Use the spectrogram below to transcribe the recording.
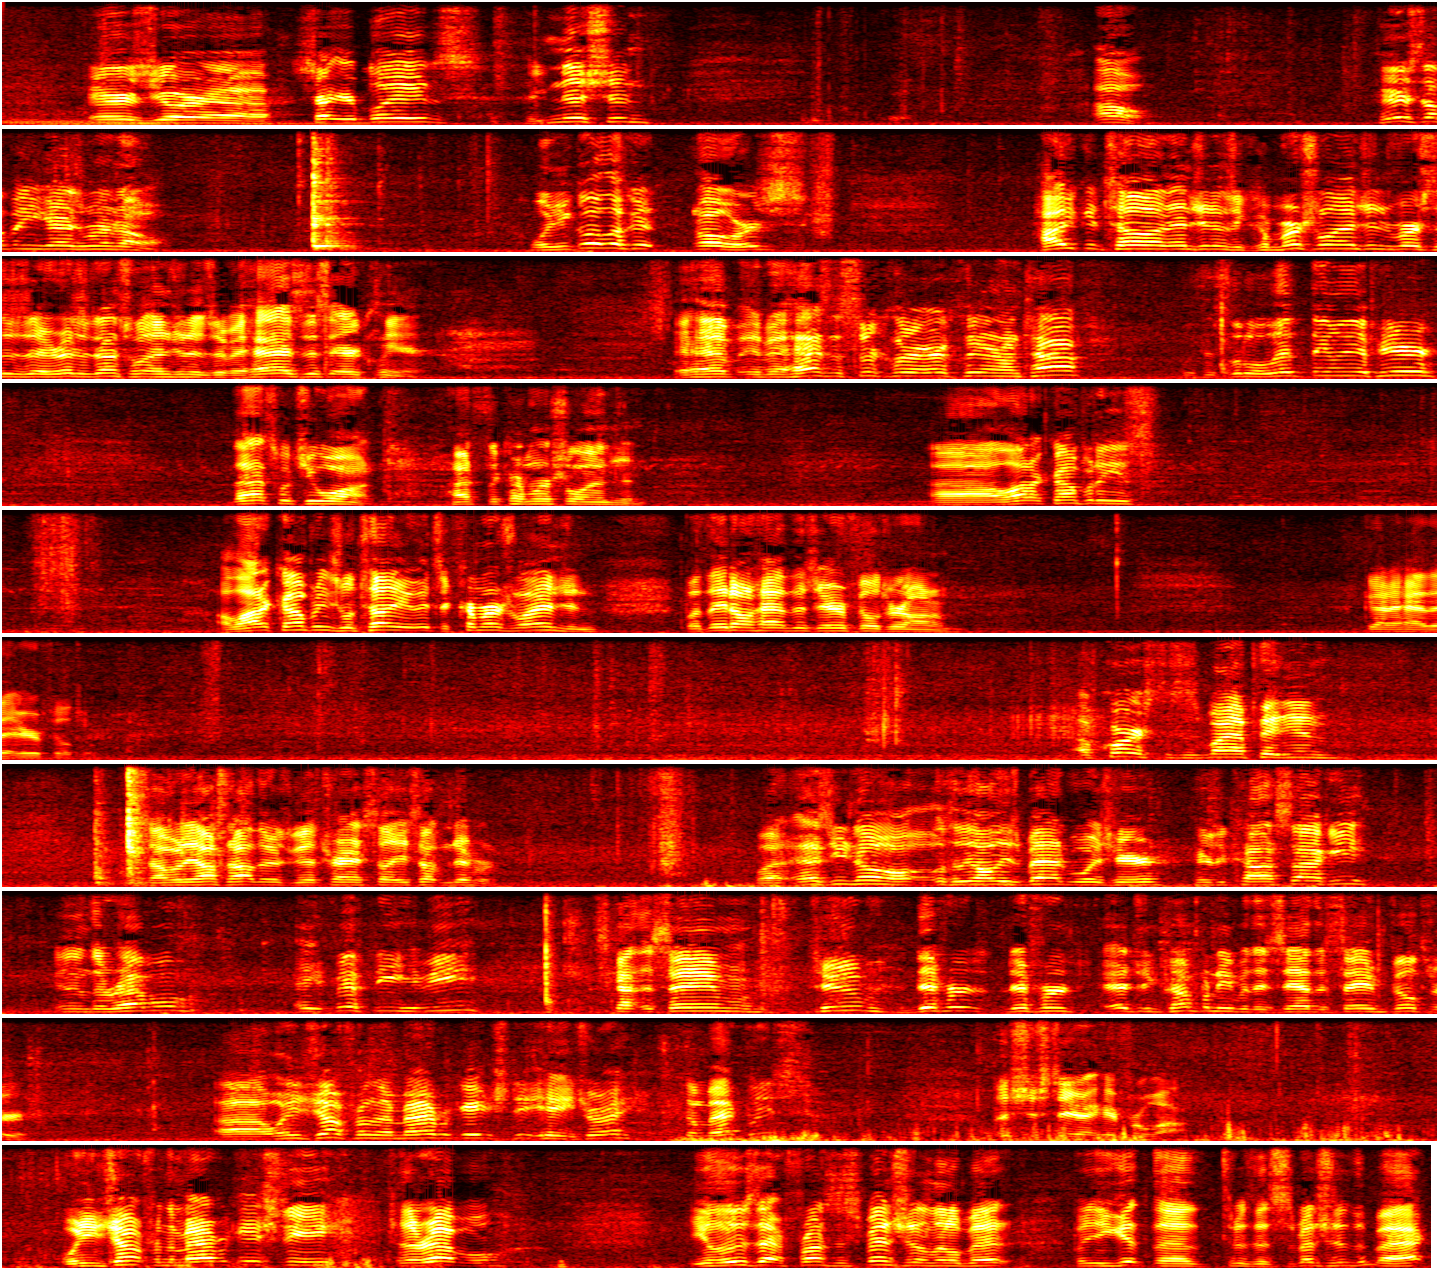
There's your uh, start your blades, ignition, Oh, here's something you guys want to know. When you go look at mowers, How you can tell an engine is a commercial engine versus a residential engine is if it has this air cleaner. It have, if it has a circular air cleaner on top with this little lid thingy up here, that's what you want. That's the commercial engine. Uh, a lot of companies, a lot of companies will tell you it's a commercial engine, but they don't have this air filter on them. Got to have that air filter. Of course, this is my opinion. Somebody else out there is going to try to sell you something different. But as you know, look at all these bad boys here. Here's a Kawasaki and the Rebel 850V. It's got the same tube, different different engine company, but they say have the same filter. Uh, when you jump from the Maverick HD, hey Troy, come back please. Let's just stay right here for a while. When you jump from the Maverick HD to the Rebel, you lose that front suspension a little bit, but you get the through the suspension at the back.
